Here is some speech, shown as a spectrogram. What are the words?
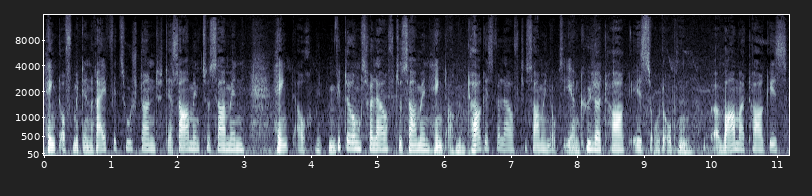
hängt oft mit dem Reifezustand der Samen zusammen, hängt auch mit dem Witterungsverlauf zusammen, hängt auch mit dem Tagesverlauf zusammen, ob es eher ein kühler Tag ist oder ob es ein warmer Tag ist.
